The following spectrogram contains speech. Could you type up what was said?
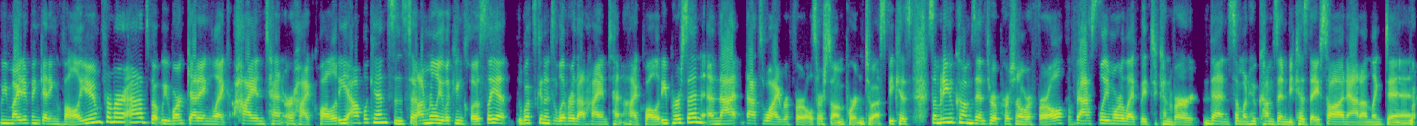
we might have been getting volume from our ads, but we weren't getting like high intent or high quality applicants. And so I'm really looking closely at what's going to deliver that high intent, high quality person. And that that's why referrals are so important to us because somebody who comes in through a personal referral vastly more likely to convert than someone who comes in because they saw an ad on LinkedIn, right.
